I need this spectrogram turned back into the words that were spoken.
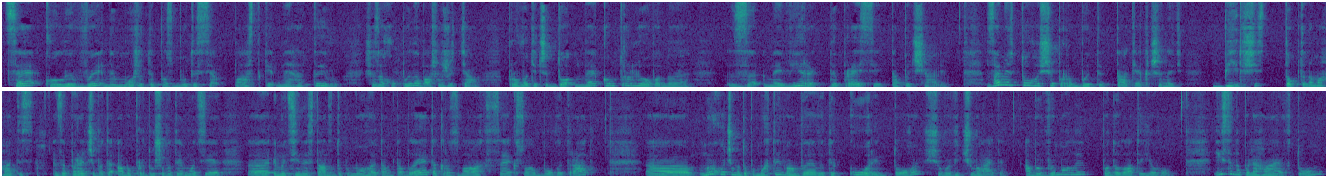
Це коли ви не можете позбутися пастки негативу, що захопила ваше життя, проводячи до неконтрольованої з невіри, депресії та печалі. Замість того, щоб робити так, як чинить більшість, тобто намагатись заперечувати або придушувати емоції, е, емоційний стан з допомогою там, таблеток, розваг, сексу або витрат, е, ми хочемо допомогти вам виявити корінь того, що ви відчуваєте, аби ви могли подолати його. Істина полягає в тому,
